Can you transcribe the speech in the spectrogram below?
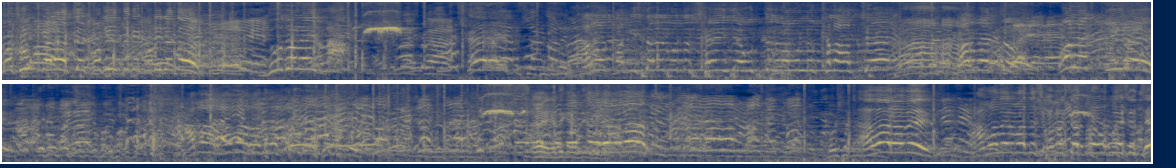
কঠিন খেলা হচ্ছে কঠিন থেকে কঠিনতর ভারত পাকিস্তানের মতো সেই যে উত্তেজনামূলক খেলা হচ্ছে সর্বোচ্চ ওরে কি রে? আবার আবার এদিকে এদিকে। আবার আবার হবে। আমাদের মাঝে সমস্যার প্রভু এসেছে।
